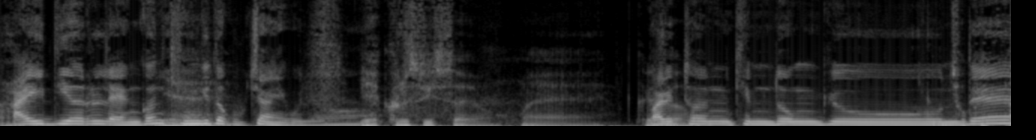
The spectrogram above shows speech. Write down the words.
아이디어를 낸건 예. 김기덕 국장이군요. 예, 그럴 수 있어요. 예. 바리톤 김동규인데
